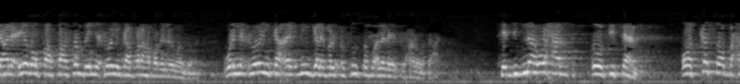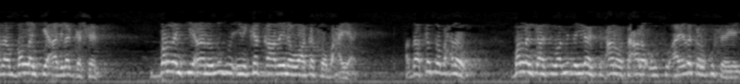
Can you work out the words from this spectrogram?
Yani iyadoo faahfaahsan bay nicmooyinkaa faraha badan inoo imaan doonta war nicmooyinkaa aan idin galay bal xusuusta buu alla leeyahy subxana wa tacala kadibna waxaad oofisaan ood ka soo baxdaan ballankii aad ila gasheen. Ballankii aan adugu idinka qaadayna waa ka soo baxaya haddaad ka soo baxda ballankaasi waa midda ilaahi subxaana wa tacaala uu aayado kale ku sheegay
